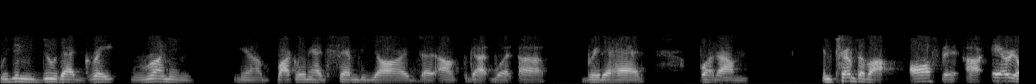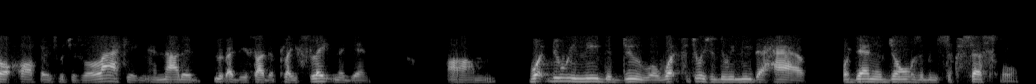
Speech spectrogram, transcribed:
we didn't do that great running. You know, Barkley only had 70 yards. I, I forgot what uh, Breida had, but um, in terms of our offense, our aerial offense, which is lacking, and now they look like they decided to play Slayton again. Um, what do we need to do, or what situation do we need to have for Daniel Jones to be successful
